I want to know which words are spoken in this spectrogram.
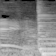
Hey.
